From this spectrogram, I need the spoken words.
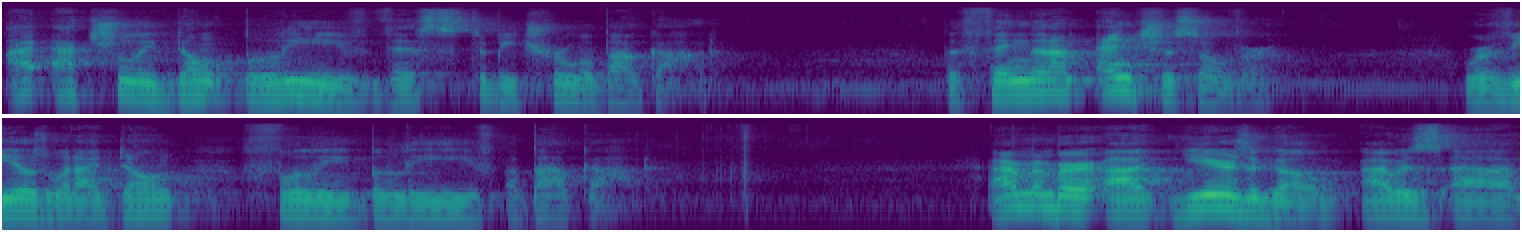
I actually don't believe this to be true about God the thing that I'm anxious over, reveals what I don't fully believe about God. I remember uh, years ago, I was uh,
